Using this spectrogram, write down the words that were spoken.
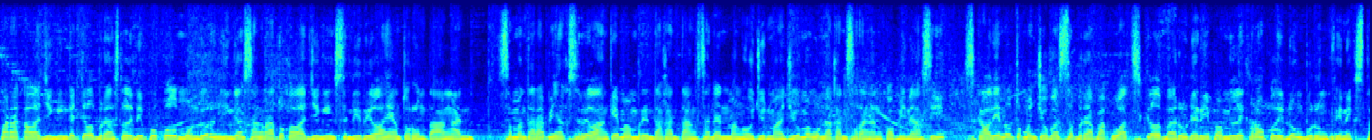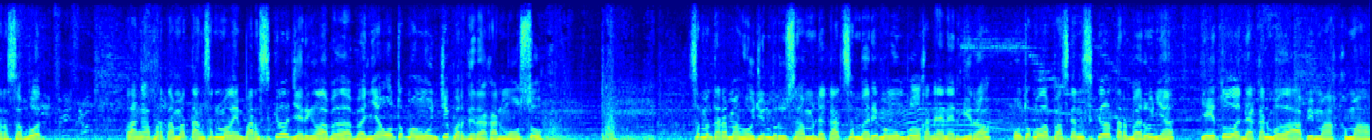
Para kalajengking kecil berhasil dipukul mundur hingga sang ratu kalajengking sendirilah yang turun tangan. Sementara pihak Sri Lanka memerintahkan Tangsan dan Mang Hojun maju menggunakan serangan kombinasi sekalian untuk mencoba seberapa kuat skill baru dari pemilik roh pelindung burung phoenix tersebut. Langkah pertama Tangsan melempar skill jaring laba-labanya untuk mengunci pergerakan musuh. Sementara Mang Hojun berusaha mendekat sembari mengumpulkan energi roh untuk melepaskan skill terbarunya yaitu ledakan bola api magma.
